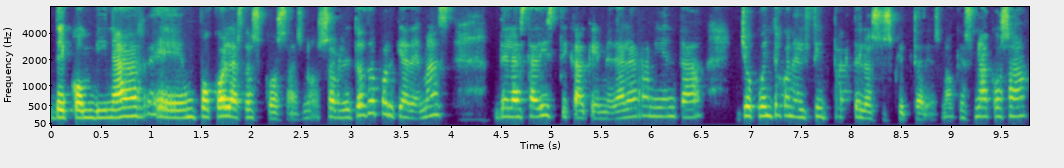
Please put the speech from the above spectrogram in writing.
de combinar eh, un poco las dos cosas, ¿no? sobre todo porque además de la estadística que me da la herramienta, yo cuento con el feedback de los suscriptores, ¿no? que es una cosa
